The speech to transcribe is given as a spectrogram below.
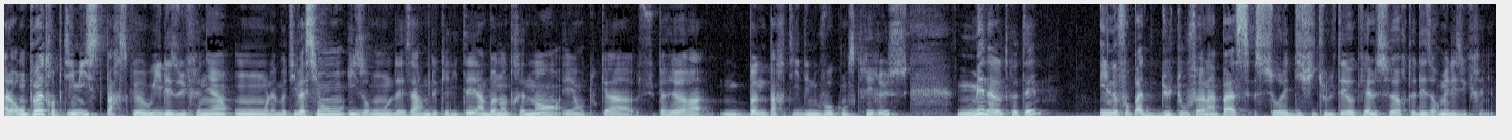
Alors on peut être optimiste parce que oui, les Ukrainiens ont la motivation, ils auront des armes de qualité, un bon entraînement, et en tout cas supérieur à une bonne partie des nouveaux conscrits russes. Mais d'un autre côté, il ne faut pas du tout faire l'impasse sur les difficultés auxquelles se heurtent désormais les Ukrainiens.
